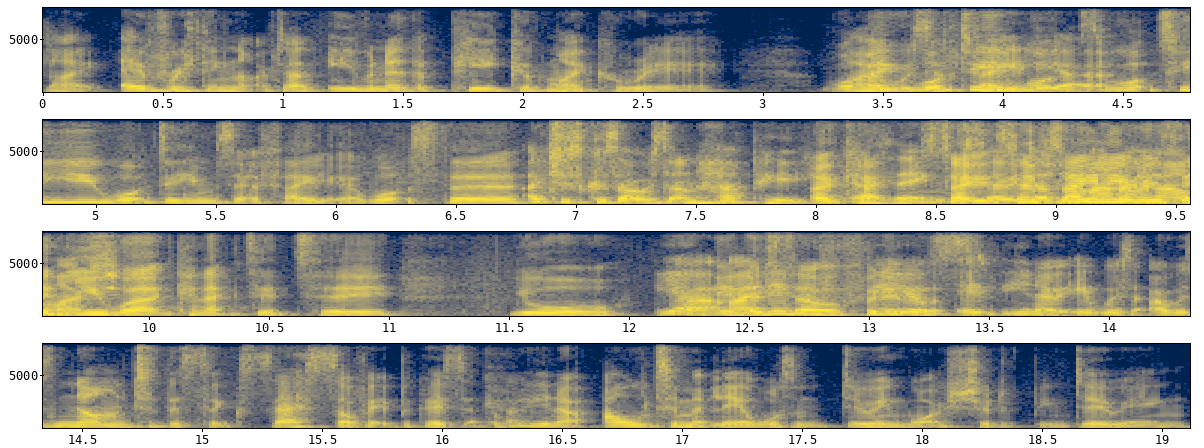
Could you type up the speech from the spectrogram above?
like everything that I've done, even at the peak of my career, what, I make- was what a do you, failure. what, what to you what deems it a failure what's the I, just because I was unhappy. okay I think. so it so, failure is that much- you weren't connected to your Yeah, inner I didn't self feel it, it You know, it was I was numb to the success of it because you know ultimately I wasn't doing what I should have been doing.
